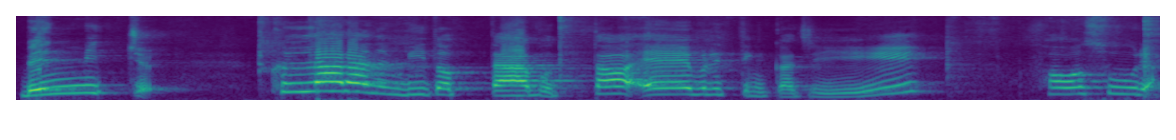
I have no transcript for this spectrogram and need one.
맨 밑줄. 클라라는 믿었다부터 everything까지 서술형.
